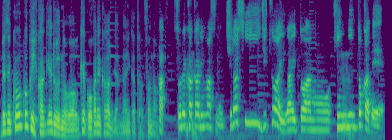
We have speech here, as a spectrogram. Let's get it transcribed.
別に広告費かけるの結構お金かかるじゃん、何かと。その、あ、それかかりますね。チラシ、実は意外と、あの、近隣とかで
